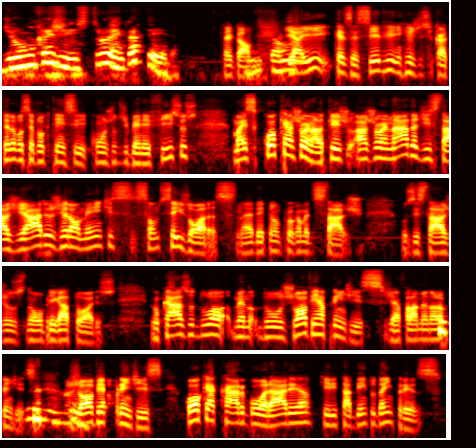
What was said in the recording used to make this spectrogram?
de um registro em carteira. Legal. Então, e aí, quer dizer, se ele tem registro de carteira, você falou que tem esse conjunto de benefícios, mas qual que é a jornada? Porque a jornada de estagiários geralmente são de seis horas, né? Dependendo do programa de estágio, os estágios não obrigatórios. No caso do, do jovem aprendiz, já ia falar menor aprendiz, o jovem aprendiz, qual que é a carga horária que ele está dentro da empresa?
